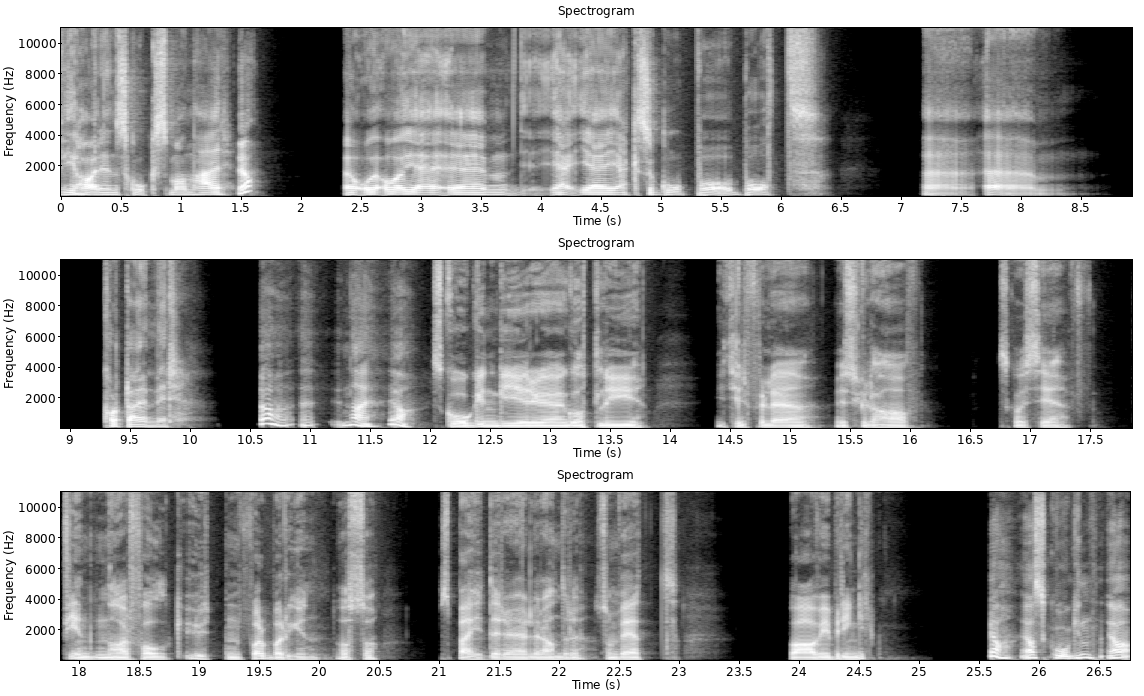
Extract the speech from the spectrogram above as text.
Vi har en skogsmann her. Ja. Og, og jeg, eh, jeg, jeg er ikke så god på båt. Eh, eh, korte armer. ja, eh, nei, ja. Skogen gir eh, godt ly i tilfelle vi skulle ha Skal vi se Fienden har folk utenfor borgen også, speidere eller andre, som vet hva vi bringer. Ja, ja, skogen. Ja,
